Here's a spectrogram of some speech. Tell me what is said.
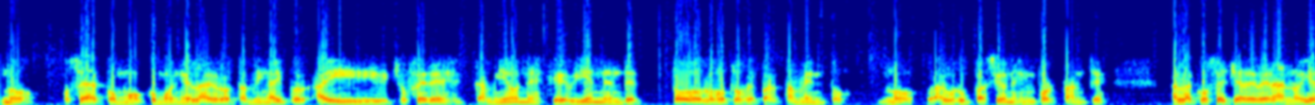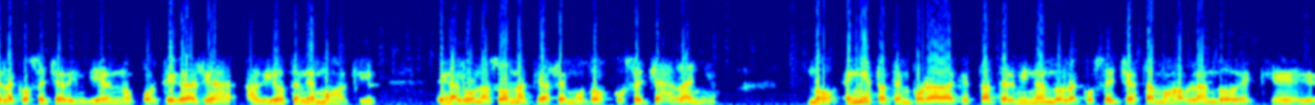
¿no? O sea, como, como en el agro también hay, hay choferes, camiones que vienen de todos los otros departamentos, ¿no? Agrupaciones importantes a la cosecha de verano y a la cosecha de invierno, porque gracias a Dios tenemos aquí en algunas zonas que hacemos dos cosechas al año. ¿no? En esta temporada que está terminando la cosecha estamos hablando de que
